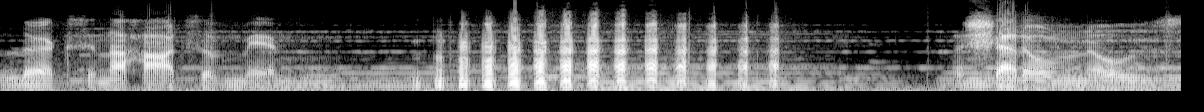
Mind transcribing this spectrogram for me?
lurks in the hearts of men? the shadow knows.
